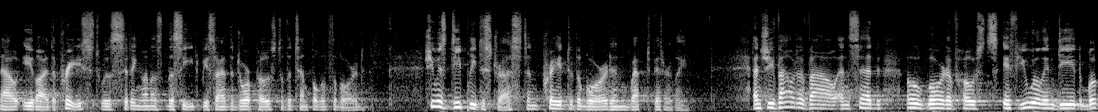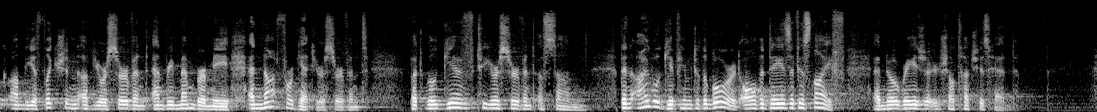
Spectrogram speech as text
Now Eli the priest was sitting on the seat beside the doorpost of the temple of the Lord. She was deeply distressed and prayed to the Lord and wept bitterly. And she vowed a vow and said, O Lord of hosts, if you will indeed look on the affliction of your servant and remember me, and not forget your servant, but will give to your servant a son, then I will give him to the Lord all the days of his life, and no razor shall touch his head.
